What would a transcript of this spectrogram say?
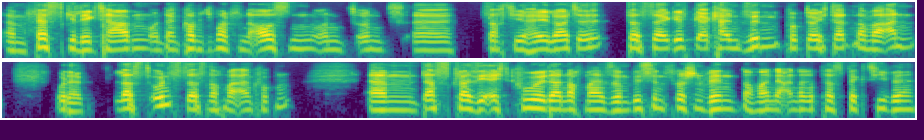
ähm, festgelegt haben. Und dann kommt jemand von außen und, und äh, sagt hier, hey Leute, das ergibt gar keinen Sinn, guckt euch das nochmal an oder lasst uns das nochmal angucken. Ähm, das ist quasi echt cool, da nochmal so ein bisschen frischen Wind, nochmal eine andere Perspektive.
